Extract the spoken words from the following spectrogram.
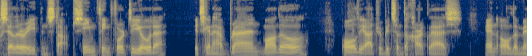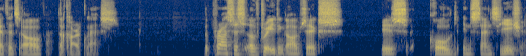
accelerate, and stop. Same thing for Toyota. It's going to have brand, model, all the attributes of the car class, and all the methods of the car class. The process of creating objects is called instantiation.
